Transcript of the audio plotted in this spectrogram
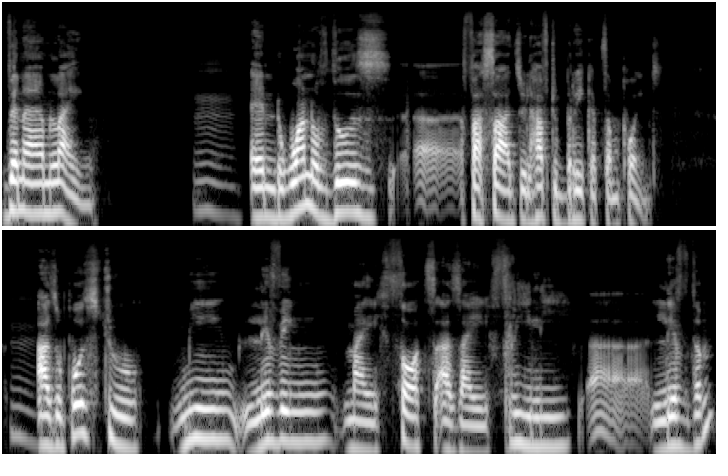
then i am lying Mm. and one of those uh, facades will have to break at some point Mm. as opposed to me living my thoughts as i freely uh, live them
